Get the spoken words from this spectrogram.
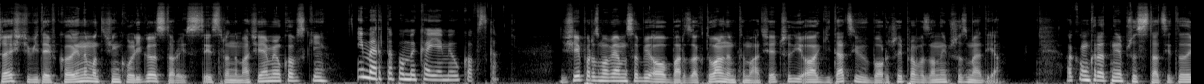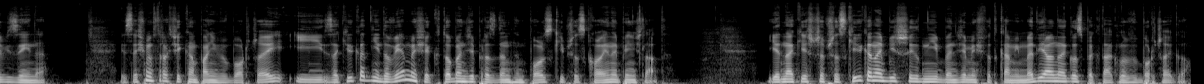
Cześć, witaj w kolejnym odcinku Legal Stories. Z tej strony Maciej Jamiełkowski. I Marta Pomyka-Jamiełkowska. Dzisiaj porozmawiamy sobie o bardzo aktualnym temacie, czyli o agitacji wyborczej prowadzonej przez media, a konkretnie przez stacje telewizyjne. Jesteśmy w trakcie kampanii wyborczej i za kilka dni dowiemy się, kto będzie prezydentem Polski przez kolejne 5 lat. Jednak jeszcze przez kilka najbliższych dni będziemy świadkami medialnego spektaklu wyborczego.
